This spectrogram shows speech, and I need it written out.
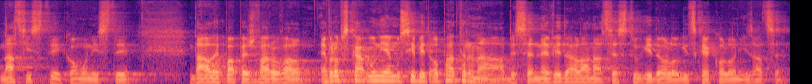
nacisty, komunisty. Dále papež varoval, Evropská unie musí být opatrná, aby se nevydala na cestu ideologické kolonizace.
